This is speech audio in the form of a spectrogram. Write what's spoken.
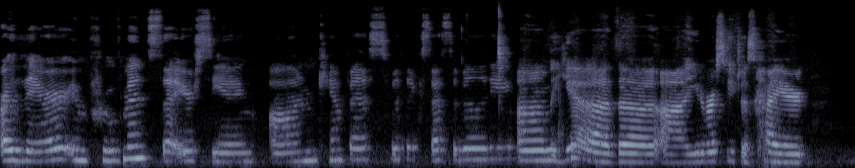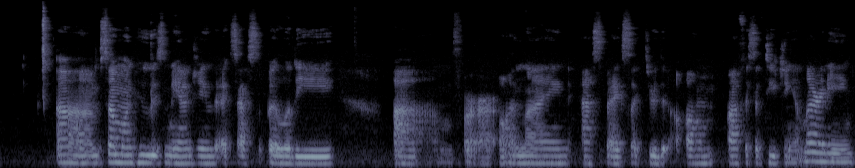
Are there improvements that you're seeing on campus with accessibility? Um, yeah, the uh, university just hired um, someone who is managing the accessibility um, for our online aspects, like through the um, Office of Teaching and Learning.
